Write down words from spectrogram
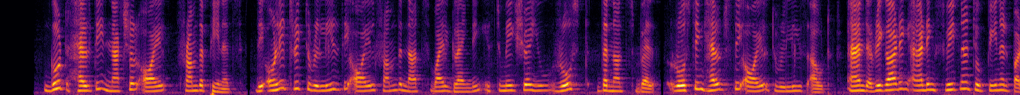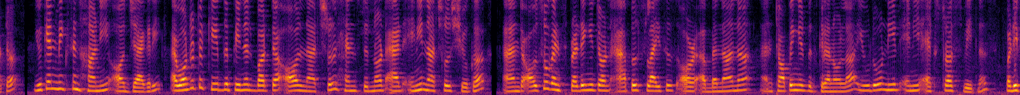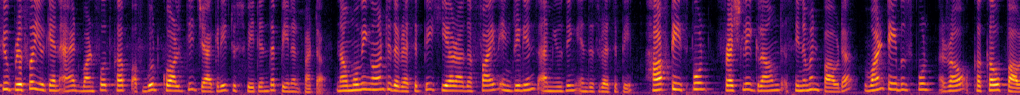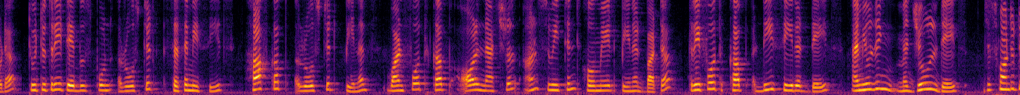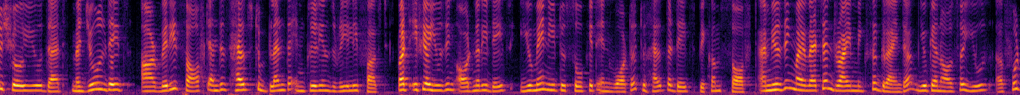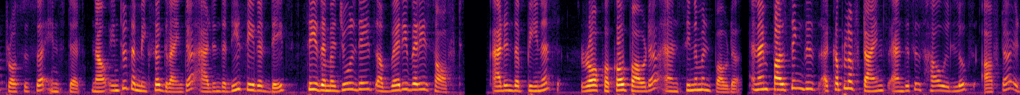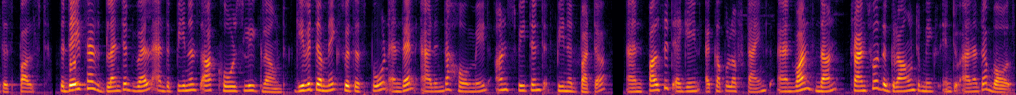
Good, healthy, natural oil from the peanuts. The only trick to release the oil from the nuts while grinding is to make sure you roast the nuts well. Roasting helps the oil to release out. And regarding adding sweetener to peanut butter, you can mix in honey or jaggery. I wanted to keep the peanut butter all natural, hence did not add any natural sugar and also when spreading it on apple slices or a banana and topping it with granola you don't need any extra sweetness. But if you prefer you can add 1 4th cup of good quality jaggery to sweeten the peanut butter. Now moving on to the recipe here are the five ingredients i'm using in this recipe. Half teaspoon freshly ground cinnamon powder 1 tablespoon raw cacao powder 2 to 3 tablespoon roasted sesame seeds half cup roasted peanuts, 1 4th cup all natural unsweetened homemade peanut butter, 3 4th cup de-seeded dates. I'm using medjool dates just wanted to show you that medjool dates are very soft and this helps to blend the ingredients really fast. But if you're using ordinary dates, you may need to soak it in water to help the dates become soft. I'm using my wet and dry mixer grinder. You can also use a food processor instead. Now into the mixer grinder, add in the de-seeded dates. See the medjool dates are very very soft. Add in the peanuts raw cocoa powder and cinnamon powder and I'm pulsing this a couple of times and this is how it looks after it is pulsed. The dates has blended well and the peanuts are coarsely ground. Give it a mix with a spoon and then add in the homemade unsweetened peanut butter and pulse it again a couple of times and once done transfer the ground mix into another bowl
